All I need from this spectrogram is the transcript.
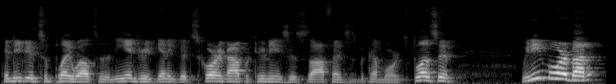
continued to play well through the knee injury, getting good scoring opportunities as his offense has become more explosive. We need more about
